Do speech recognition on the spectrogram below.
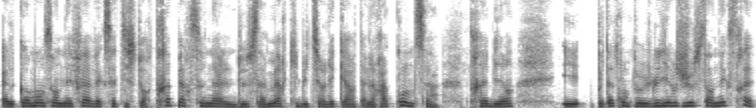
elle commence en effet avec cette histoire très personnelle de sa mère qui lui tire les cartes. Elle raconte ça très bien, et peut-être on peut lire juste un extrait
